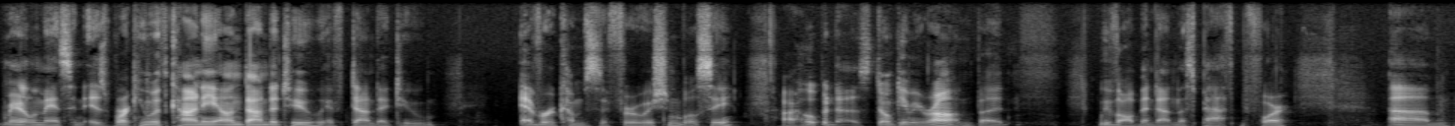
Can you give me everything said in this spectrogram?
Marilyn Manson is working with Kanye on Donda 2. If Donda 2 ever comes to fruition, we'll see. I hope it does. Don't get me wrong, but we've all been down this path before. Um,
